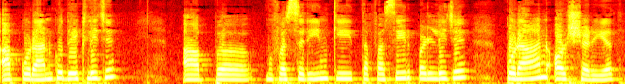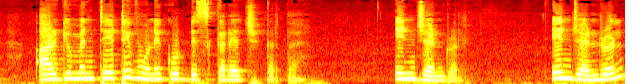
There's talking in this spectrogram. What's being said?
आप कुरान को देख लीजिए आप मुफसरीन की तफसीर पढ़ लीजिए। कुरान और शरीयत आर्ग्यूमेंटेटिव होने को डिस्करेज करता है। In general in general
